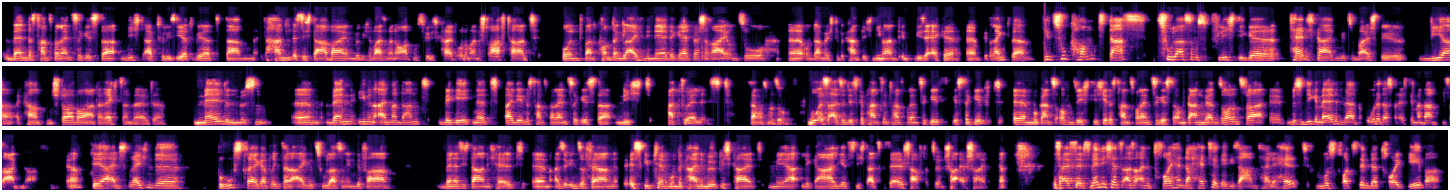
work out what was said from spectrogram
Wenn das Transparenzregister nicht aktualisiert wird, dann handelt es sich dabei möglicherweise um eine Ordnungswidrigkeit oder um eine Straftat. Und man kommt dann gleich in die Nähe der Geldwäscherei und so. Äh, und da möchte bekanntlich niemand in diese Ecke äh, gedrängt werden. Hinzu kommt, dass zulassungspflichtige Tätigkeiten wie zum Beispiel wir, Accountants, Steuerberater, Rechtsanwälte, melden müssen, ähm, wenn ihnen ein Mandant begegnet, bei dem das Transparenzregister nicht aktuell ist. Sagen wir es mal so. Wo es also Diskrepanzen im Transparenzregister gibt, ähm, wo ganz offensichtlich hier das Transparenzregister umgangen werden soll. Und zwar äh, müssen die gemeldet werden, ohne dass man es dem Mandanten sagen darf. Ja? Der entsprechende Berufsträger bringt seine eigene Zulassung in Gefahr, wenn er sich da nicht hält. Ähm, also insofern, es gibt hier im Grunde keine Möglichkeit mehr legal jetzt nicht als Gesellschafter zu erscheinen. Das heißt, selbst wenn ich jetzt also einen Treuhänder hätte, der diese Anteile hält, muss trotzdem der Treugeber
